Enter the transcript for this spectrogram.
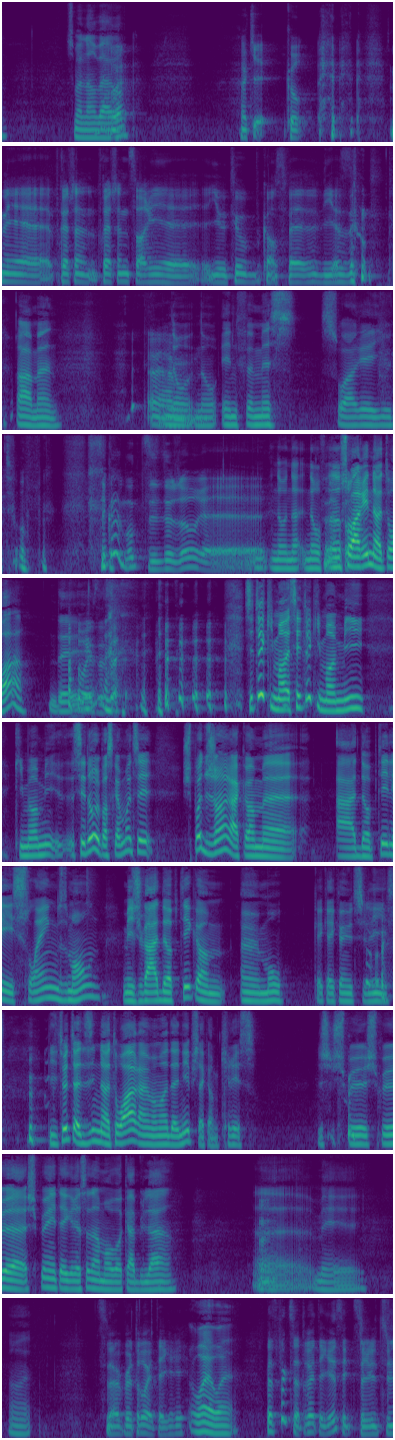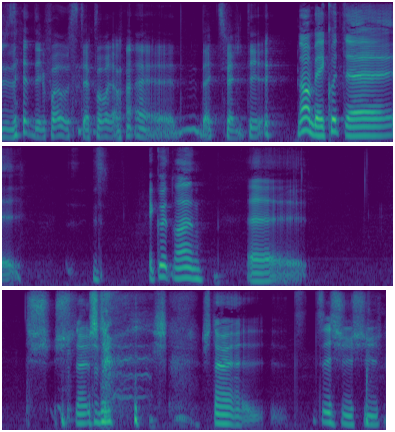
tu me l'enverras. Ouais. Ok, cool. Mais euh, prochaine, prochaine soirée euh, YouTube qu'on se fait via Zoom. Ah, man. Euh, Nos, nos infamous soirées YouTube. C'est quoi le mot que tu dis toujours? euh? Nos, soirées notoires. de- Ah oui, c'est ça. C'est toi qui m'a c'est toi qui mis qui m'a mis c'est drôle parce que moi tu sais je suis pas du genre à comme euh, à adopter les slangs du monde mais je vais adopter comme un mot que quelqu'un utilise. puis toi t'as dit notoire à un moment donné puis j'étais comme Chris. Je je peux je peux euh, je peux intégrer ça dans mon vocabulaire. Euh, mais ouais. Tu l'as un peu trop intégré. Ouais ouais. C'est pas que tu l'as trop intégré, c'est que tu l'utilisais des fois où c'était pas vraiment euh, d'actualité. Non, ben écoute, euh, écoute, man, euh, je suis un, tu sais, je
